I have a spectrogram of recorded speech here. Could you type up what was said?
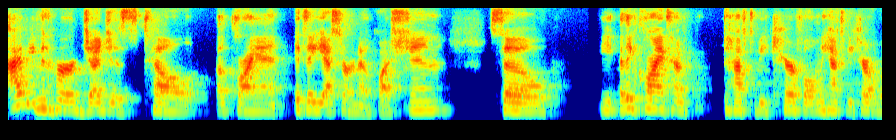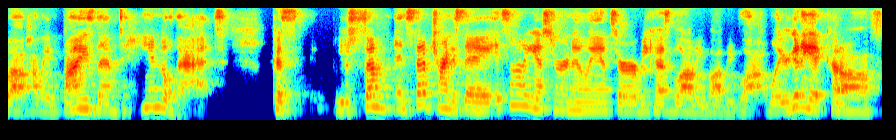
I've even heard judges tell a client it's a yes or no question. So I think clients have have to be careful and we have to be careful about how we advise them to handle that because you know some instead of trying to say it's not a yes or a no answer because blah blah blah blah blah well you're going to get cut off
